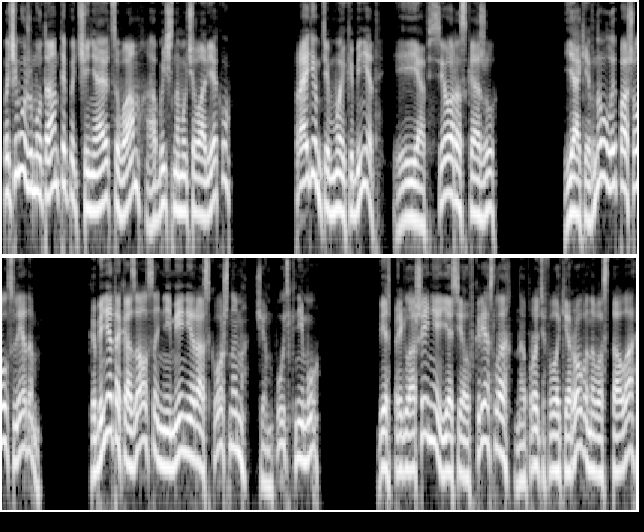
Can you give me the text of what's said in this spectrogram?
Почему же мутанты подчиняются вам, обычному человеку? Пройдемте в мой кабинет, и я все расскажу. Я кивнул и пошел следом. Кабинет оказался не менее роскошным, чем путь к нему. Без приглашения я сел в кресло напротив лакированного стола.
